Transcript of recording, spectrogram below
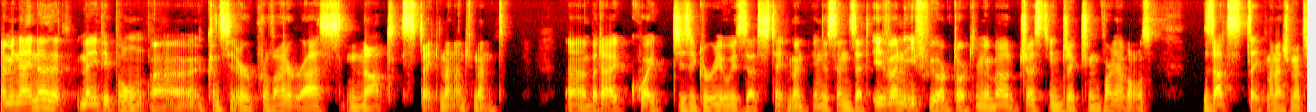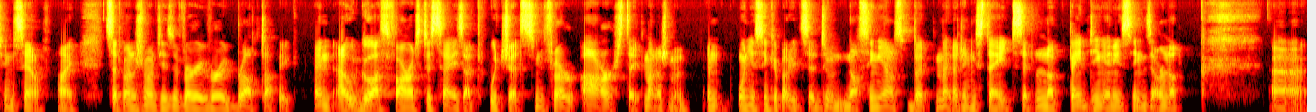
I mean, I know that many people uh, consider provider as not state management, uh, but I quite disagree with that statement in the sense that even if we are talking about just injecting variables, that's state management itself. Right? State management is a very, very broad topic. And I would go as far as to say that widgets in Flutter are state management. And when you think about it, they do nothing else but managing states. They're not painting anything. They're not uh,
